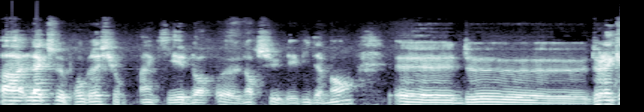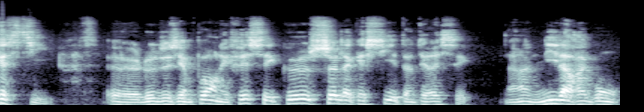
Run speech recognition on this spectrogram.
à l'axe de progression, hein, qui est euh, nord-sud évidemment, euh, de, de, la Castille. le deuxième point, en effet, c'est que seule la Castille est intéressée. Hein, ni l'Aragon,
